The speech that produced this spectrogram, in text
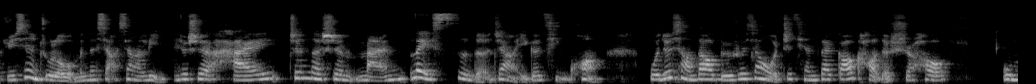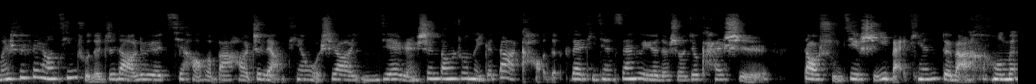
局限住了我们的想象力，就是还真的是蛮类似的这样一个情况。我就想到，比如说像我之前在高考的时候，我们是非常清楚的知道六月七号和八号这两天我是要迎接人生当中的一个大考的，在提前三个月的时候就开始。倒数计时一百天，对吧？我们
